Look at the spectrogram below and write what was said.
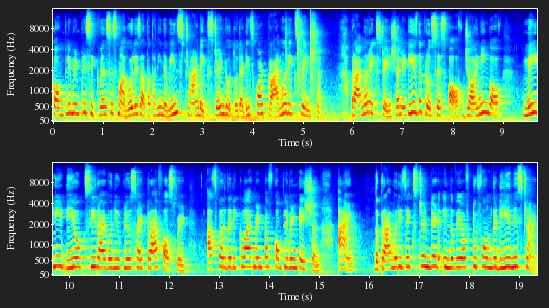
कॉम्प्लिमेंटरी सिक्वेन्सेस मागवले जातात आणि नवीन स्ट्रँड एक्सटेंड होतो. That is called primer extension primer extension it is the process of joining of many deoxyribonucleoside per as per the requirement of complementation and the primer is extended in the way of to form the DNA strand.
